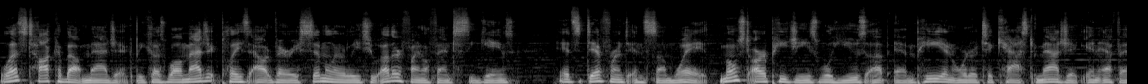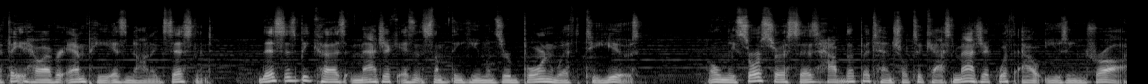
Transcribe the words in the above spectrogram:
Let's talk about Magic, because while Magic plays out very similarly to other Final Fantasy games, it's different in some ways. Most RPGs will use up MP in order to cast magic. In FF8, however, MP is non existent. This is because magic isn't something humans are born with to use. Only sorceresses have the potential to cast magic without using draw.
